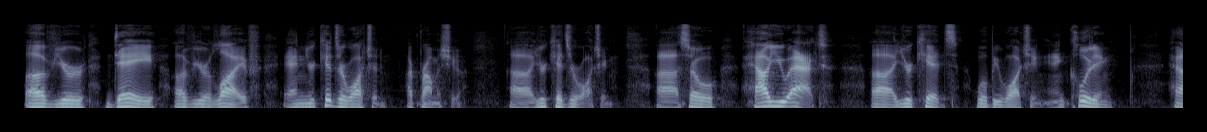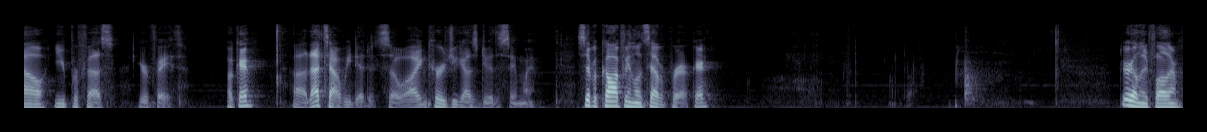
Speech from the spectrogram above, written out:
of your day of your life, and your kids are watching. I promise you, uh, your kids are watching. Uh, so how you act, your kids will be watching, including how you profess your faith. Okay. Uh, that's how we did it. So I encourage you guys to do it the same way. Sip a coffee and let's have a prayer, okay? Dear Heavenly Father,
